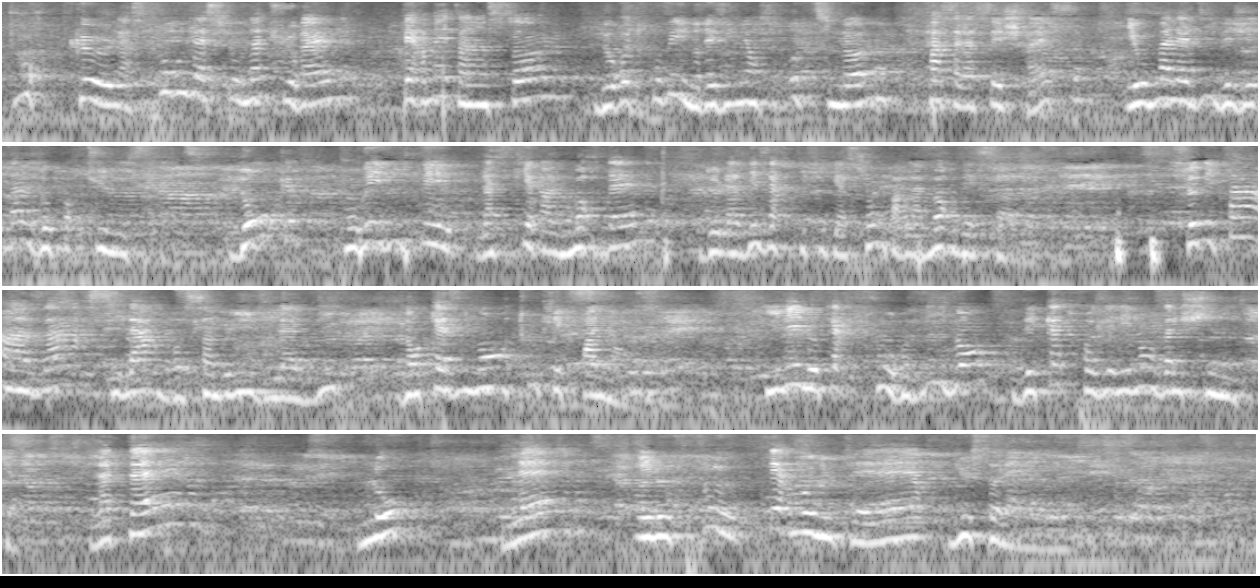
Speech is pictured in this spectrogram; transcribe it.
pour que la sporulation naturelle permette à un sol de retrouver une résilience optimum face à la sécheresse et aux maladies végétales opportunistes. Donc, pour éviter la spirale mortelle de la désertification par la mort des sols. Ce n'est pas un hasard si l'arbre symbolise la vie dans quasiment toutes les croyances. Il est le carrefour vivant des quatre éléments alchimiques. La terre, l'eau, l'air et le feu thermonucléaire du soleil.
